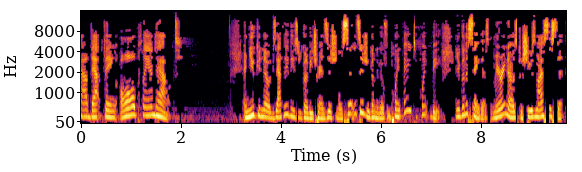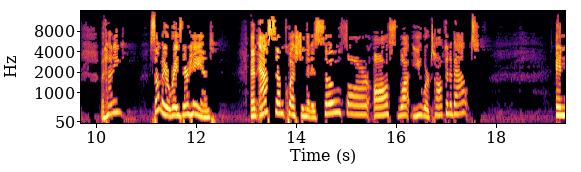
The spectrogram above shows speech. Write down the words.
have that thing all planned out. And you can know exactly these are going to be transitional sentences. You're going to go from point A to point B. You're going to say this. Mary knows because she was my assistant. But honey, somebody will raise their hand and ask some question that is so far off what you were talking about. And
